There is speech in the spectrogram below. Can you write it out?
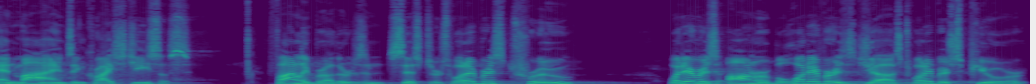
and minds in Christ Jesus. Finally, brothers and sisters, whatever is true, whatever is honorable, whatever is just, whatever is pure,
